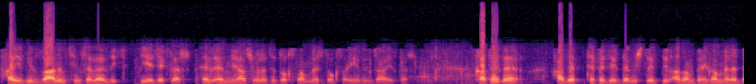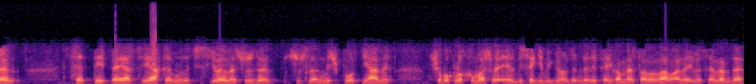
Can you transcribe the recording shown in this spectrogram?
Hayır biz zalim kimselerdik diyecekler. El Enbiya suresi 95-97. ayetler. Katede Hadep tepedir demiştir. Bir adam peygambere ben setli, beyaz, siyah, kırmızı çizgilerle süslenmiş burt yani çubuklu kumaş ve elbise gibi gördüm dedi. Peygamber sallallahu aleyhi ve sellem de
